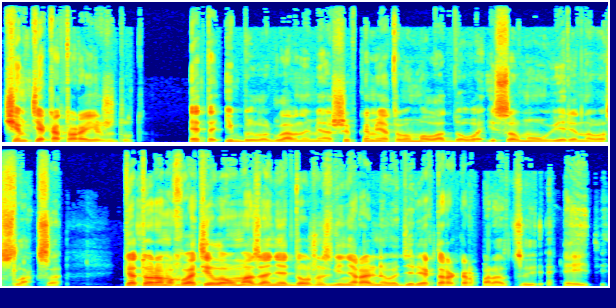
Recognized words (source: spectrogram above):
чем те, которые их ждут. Это и было главными ошибками этого молодого и самоуверенного Слакса — которому хватило ума занять должность генерального директора корпорации Хейти.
